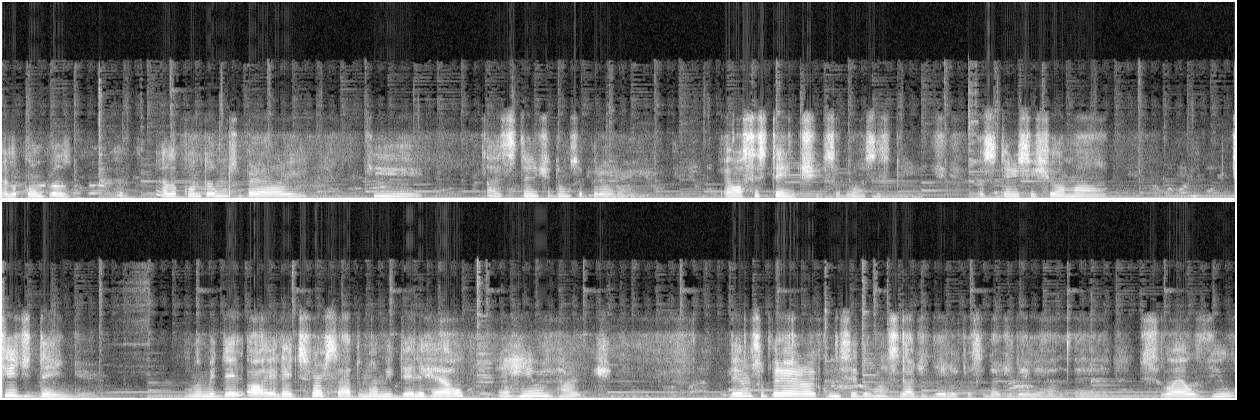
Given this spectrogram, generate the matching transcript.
Ela compra, ela conta um super-herói que assistente de um super-herói. É um assistente, sobre um assistente. O assistente se chama Kid Danger. O nome dele, ó, ele é disfarçado. O nome dele real é Henry Hart. Ele é um super-herói conhecido na cidade dele, que a cidade dele é, é Swellville.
